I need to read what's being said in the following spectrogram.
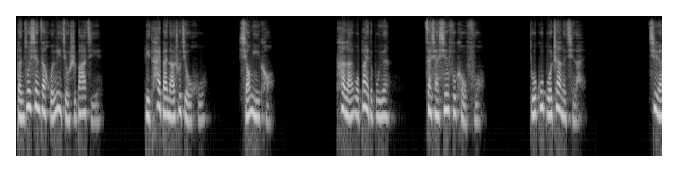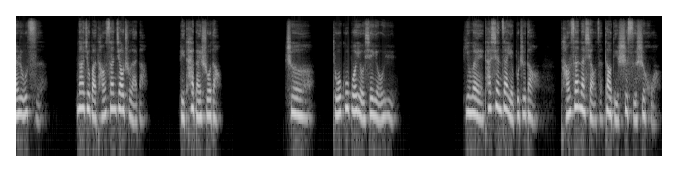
本座现在魂力九十八级。李太白拿出酒壶，小抿一口。看来我败的不冤。在下心服口服。独孤博站了起来。既然如此，那就把唐三交出来吧。李太白说道。这独孤博有些犹豫，因为他现在也不知道唐三那小子到底是死是活。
